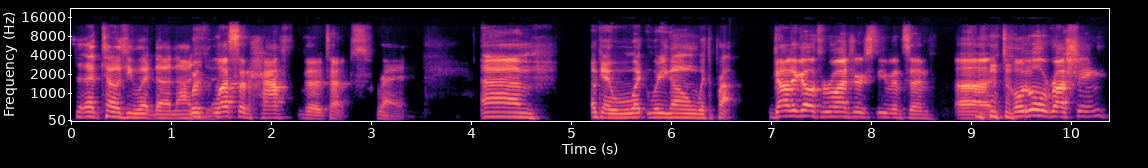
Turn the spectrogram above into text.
So that tells you what uh, Najee with did. less than half the attempts. Right. Um. Okay. What Where are you going with the prop? Got to go through Andre Stevenson. Uh, total rushing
